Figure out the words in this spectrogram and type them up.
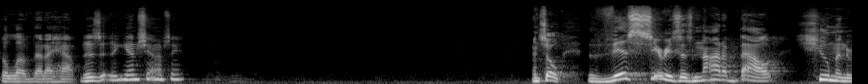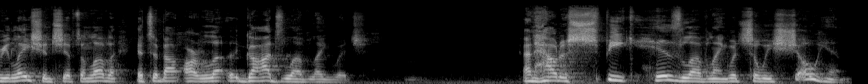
the love that I have. Does it, you understand what I'm saying? And so this series is not about human relationships and love. It's about our lo- God's love language and how to speak his love language so we show him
